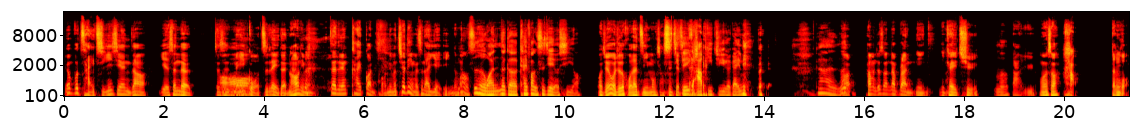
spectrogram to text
又不采集一些你知道野生的，就是哦莓果之类的，然后你们 在这边开罐头，你们确定你们是来野营的吗那好？适合玩那个开放世界游戏哦，我觉得我就是活在自己梦想世界里。直接一个 RPG 一个概念。对，看那然后他们就说：“那不然你你可以去嗯，打鱼。”我就说：“好，等我，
